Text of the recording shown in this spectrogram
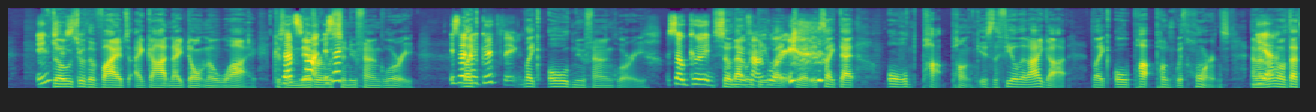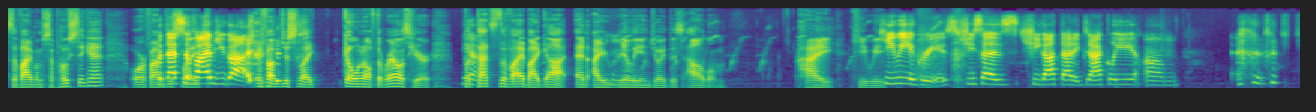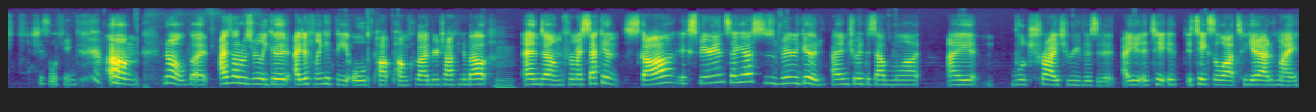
Those are the vibes I got, and I don't know why. Because I That's not- never listened that- to New Found Glory. Is that like- a good thing? Like old New Found Glory. So good. So that would be glory. like good. It's like that old pop punk is the feel that I got. Like old pop punk with horns. And I don't know if that's the vibe I'm supposed to get or if I'm but that's just the like vibe you got. if I'm just like going off the rails here. But Yeah. Mm-hmm. that's the vibe I got and I really enjoyed this album. Hi, Kiwi. Kiwi agrees. She says she got that exactly. Um, she's looking. Um, no, but I thought it was really good. I definitely get the old pop punk vibe you're talking about. Mm. And um, for my second ska experience, I guess this is very good. I enjoyed this album a lot. I will try to revisit it. I it ta- it, it takes a lot to get out of my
